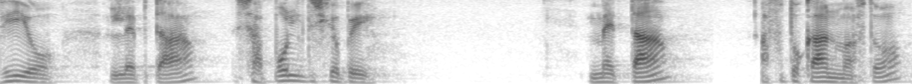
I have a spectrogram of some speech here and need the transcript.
δύο λεπτά σε απόλυτη σιωπή. Μετά, αφού το κάνουμε αυτό,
